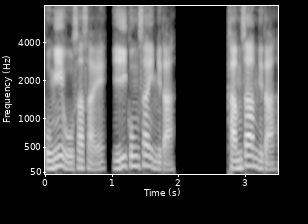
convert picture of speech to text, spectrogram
02544-2204입니다. 감사합니다.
